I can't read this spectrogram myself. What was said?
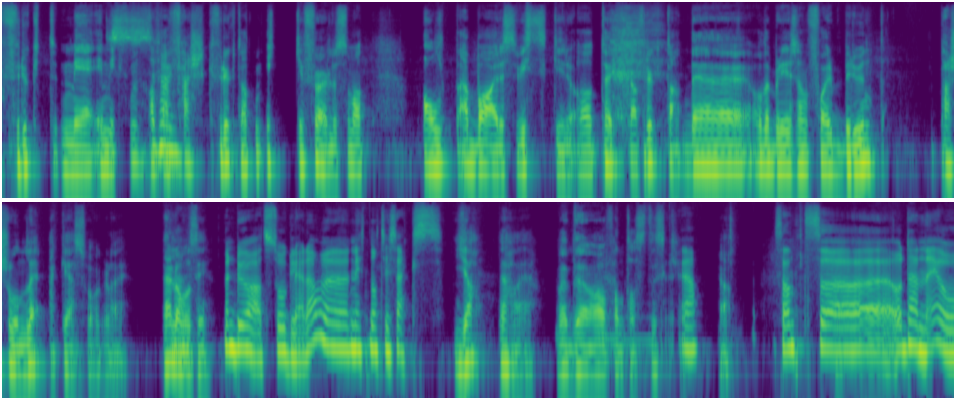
frukt med i miksen. At det er fersk frukt, at den ikke føles som at alt er bare svisker og tørka frukt. Det, og det blir sånn for brunt. Personlig er ikke jeg så glad i. Det er lov å si. Men du har hatt stor glede av eh, 1986. Ja, det har jeg. Det var fantastisk. Ja. Ja. Sant? Så, og den er jo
